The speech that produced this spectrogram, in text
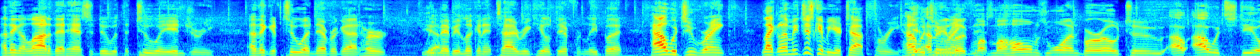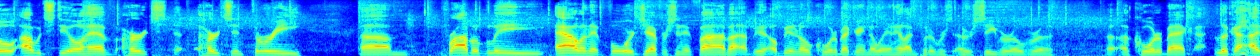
I think a lot of that has to do with the Tua injury. I think if Tua never got hurt, yeah. we may be looking at Tyreek Hill differently. But how would you rank? Like, let me just give me your top three. How yeah, would you I mean, rank look, this? Mahomes one, Burrow two. I, I, would still, I would still have Hurts, Hurts in three. Um, probably Allen at four, Jefferson at five. I, will be an old quarterback. There ain't no way in hell I can put a, a receiver over a, a quarterback. Look, I,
